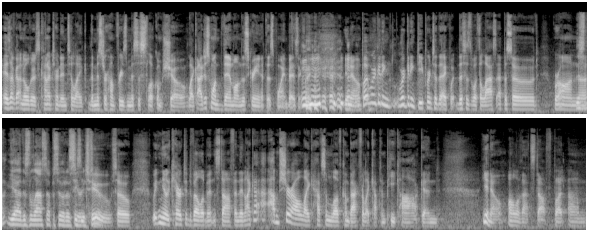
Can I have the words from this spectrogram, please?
as I've gotten older, it's kind of turned into like the Mr. Humphries, Mrs. Slocum show. Like I just want them on the screen at this point, basically. Mm-hmm. you know, but we're getting we're getting deeper into the. This is what the last episode we're on. This uh, is, yeah, this is the last episode of season series two. So, we, you know, the character development and stuff, and then like I, I'm sure I'll like have some love come back for like Captain Peacock and you know all of that stuff. But um,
